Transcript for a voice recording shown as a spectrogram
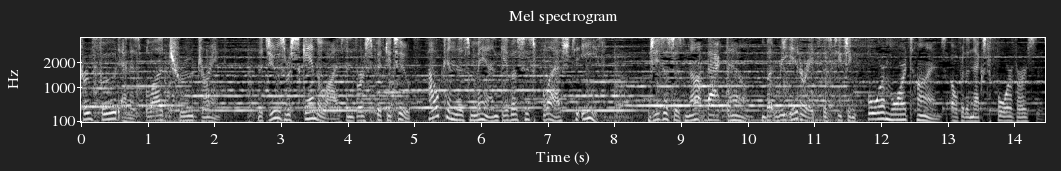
true food and His blood true drink. The Jews were scandalized in verse 52. How can this man give us his flesh to eat? Jesus does not back down, but reiterates this teaching four more times over the next four verses.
